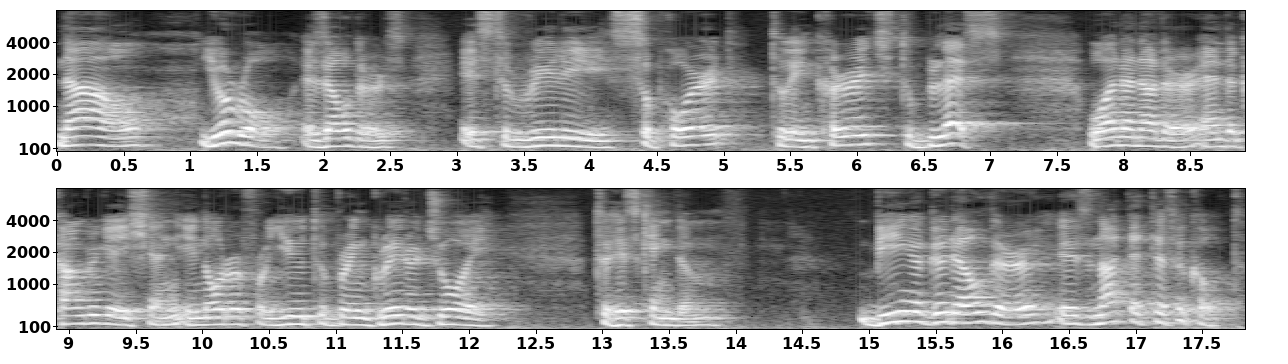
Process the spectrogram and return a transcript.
Now, your role as elders is to really support, to encourage, to bless one another and the congregation in order for you to bring greater joy to his kingdom. Being a good elder is not that difficult.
